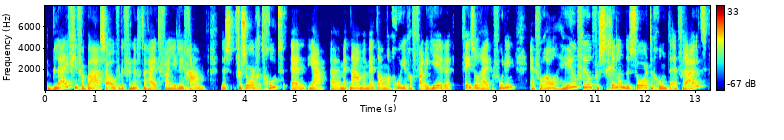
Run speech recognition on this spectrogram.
blijf je verbazen over de vernuchterheid van je lichaam. Dus verzorg het goed en ja, met name met dan een goede gevarieerde vezelrijke voeding en vooral heel veel verschillende soorten groenten en fruit.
